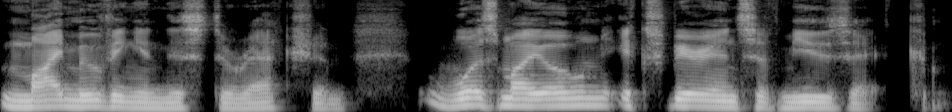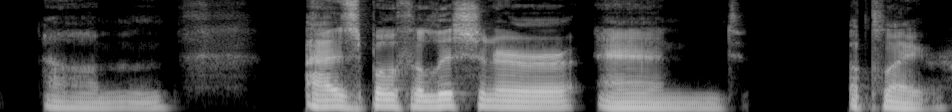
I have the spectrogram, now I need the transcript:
my moving in this direction was my own experience of music um, as both a listener and a player.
